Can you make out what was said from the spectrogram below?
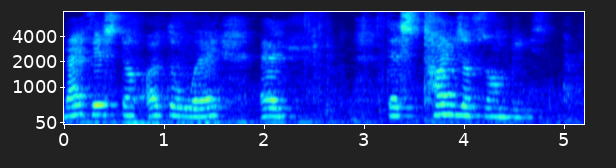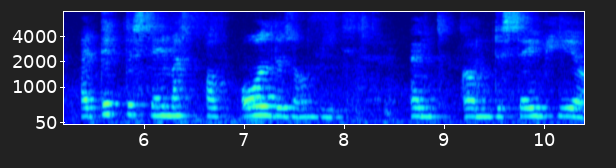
knife is the other way and there's tons of zombies. I did the same as of all the zombies and um, the same here.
